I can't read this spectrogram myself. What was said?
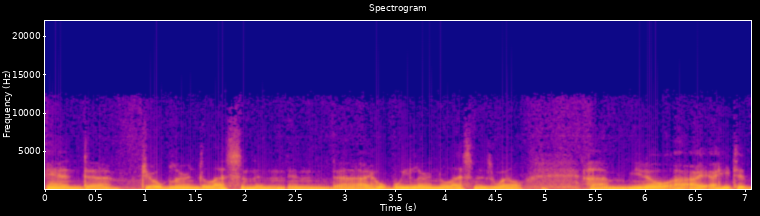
And uh, Job learned the lesson, and, and uh, I hope we learn the lesson as well. Um, you know, I, I, hate to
